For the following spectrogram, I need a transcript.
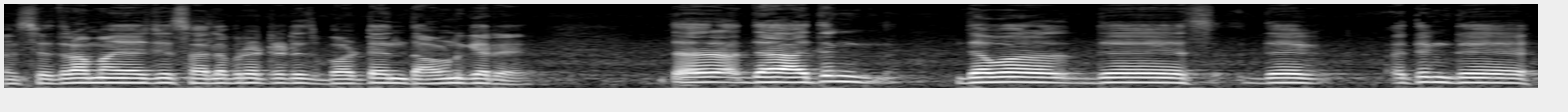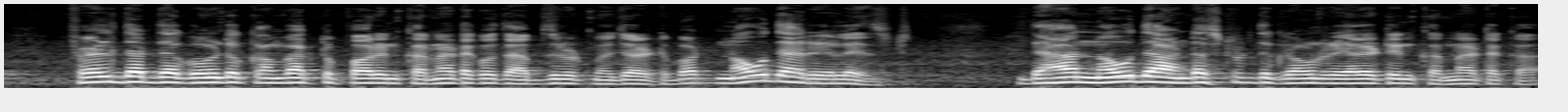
when Siddaramaiah ji celebrated his birthday in Davangere, they, they, I think they were they, they I think they felt that they're going to come back to power in Karnataka with absolute majority. But now they have realized. They have now they understood the ground reality in Karnataka.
